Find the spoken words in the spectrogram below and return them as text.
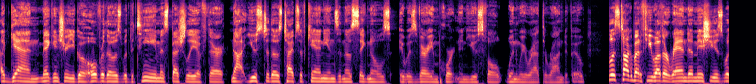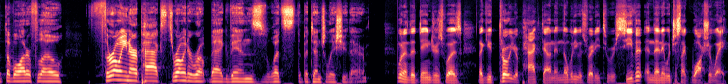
Again, making sure you go over those with the team, especially if they're not used to those types of canyons and those signals. It was very important and useful when we were at the rendezvous. Let's talk about a few other random issues with the water flow. Throwing our packs, throwing our rope bag vins, what's the potential issue there? One of the dangers was like you throw your pack down and nobody was ready to receive it, and then it would just like wash away.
